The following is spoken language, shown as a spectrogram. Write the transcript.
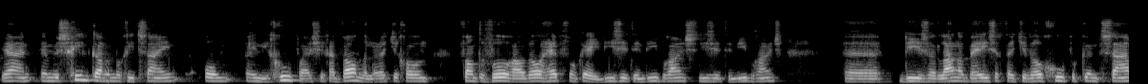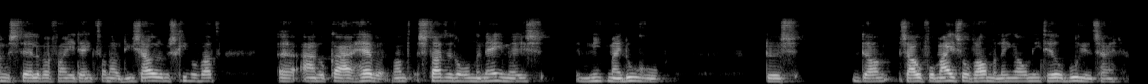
Ja, en, en misschien kan het nog iets zijn om in die groep, als je gaat wandelen, dat je gewoon van tevoren al wel hebt van oké, die zit in die branche, die zit in die branche. Eh, die is wat langer bezig, dat je wel groepen kunt samenstellen waarvan je denkt van nou, die zouden misschien wel wat eh, aan elkaar hebben. Want startende ondernemen is niet mijn doelgroep. Dus dan zou voor mij zo'n wandeling al niet heel boeiend zijn.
